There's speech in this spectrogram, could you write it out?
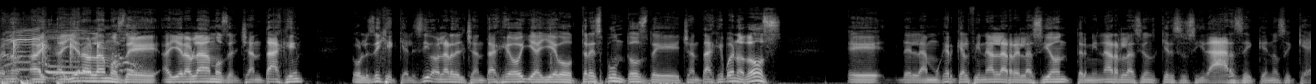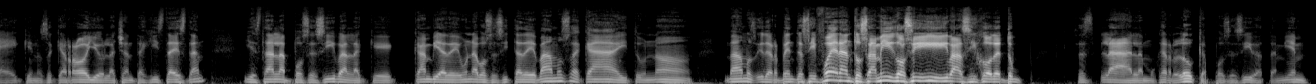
Bueno, ayer hablamos de, ayer hablábamos del chantaje, o les dije que les iba a hablar del chantaje hoy, ya llevo tres puntos de chantaje, bueno, dos, eh, de la mujer que al final la relación, terminar la relación, quiere suicidarse, que no sé qué, que no sé qué rollo, la chantajista esta, y está la posesiva, la que cambia de una vocecita de vamos acá y tú no, vamos, y de repente, si fueran tus amigos, ibas, hijo de tu... La, la mujer loca, posesiva también.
